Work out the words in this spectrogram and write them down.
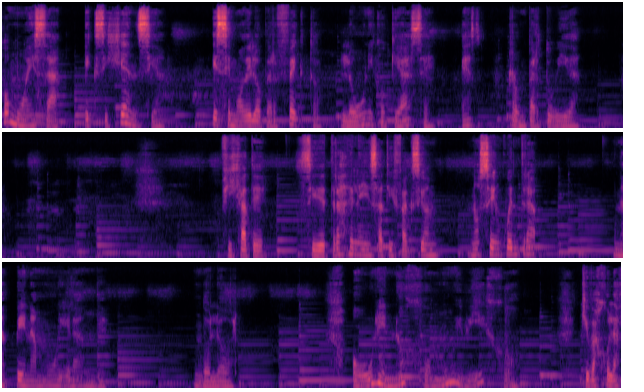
cómo esa exigencia, ese modelo perfecto, lo único que hace es romper tu vida. Fíjate si detrás de la insatisfacción no se encuentra una pena muy grande dolor o un enojo muy viejo que bajo la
